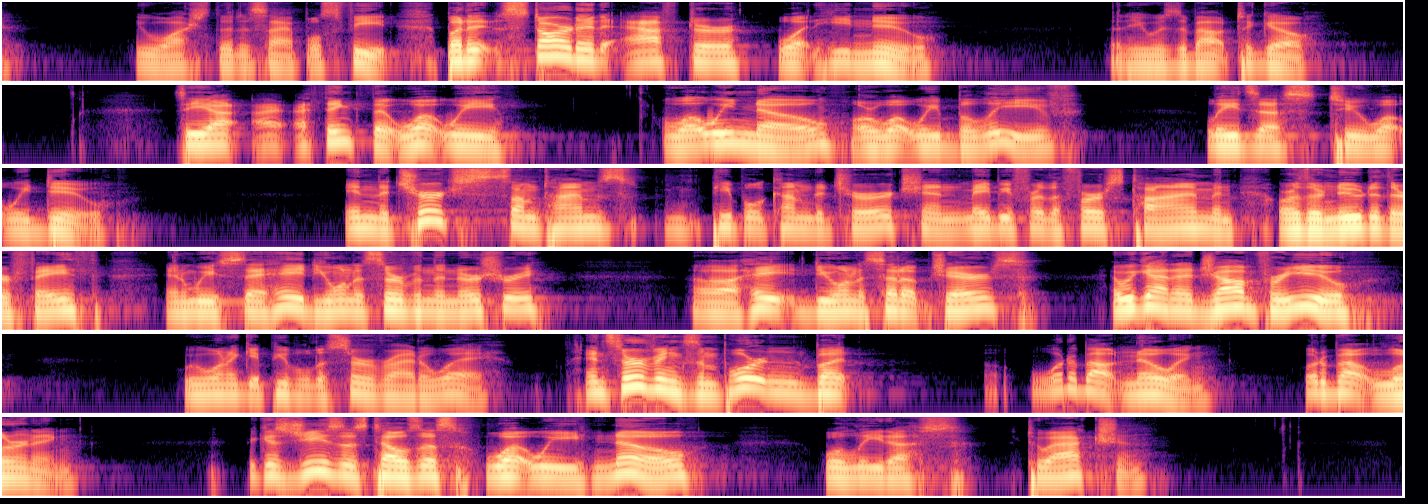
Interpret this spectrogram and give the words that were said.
He washed the disciples' feet. But it started after what he knew that he was about to go. See, I, I think that what we what we know or what we believe leads us to what we do. In the church, sometimes people come to church and maybe for the first time and or they're new to their faith, and we say, "Hey, do you want to serve in the nursery? Uh, hey, do you want to set up chairs? And we got a job for you. We want to get people to serve right away. And serving's important, but what about knowing? What about learning? Because Jesus tells us what we know will lead us to action.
